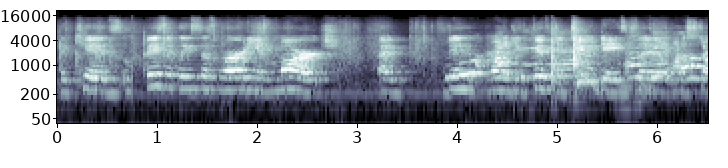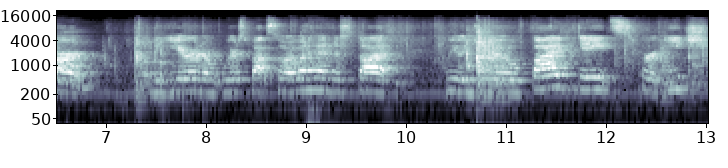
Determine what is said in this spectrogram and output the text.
the kids. Basically, since we're already in March, I didn't want to do 52 days because I didn't want to start the year in a weird spot. So I went ahead and just thought we would do five dates for each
